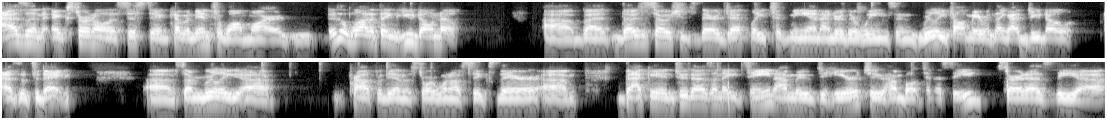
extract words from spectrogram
as an external assistant coming into Walmart, there's a lot of things you don't know. Uh, but those associates there definitely took me in under their wings and really taught me everything I do know as of today. Uh, so I'm really uh, proud for them at Store 106 there. Um, back in 2018, I moved to here to Humboldt, Tennessee, started as the uh,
